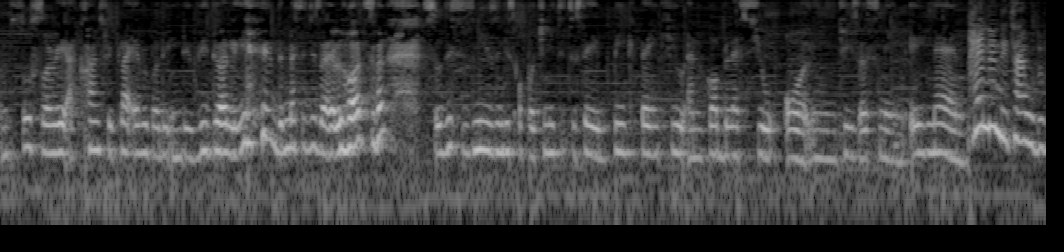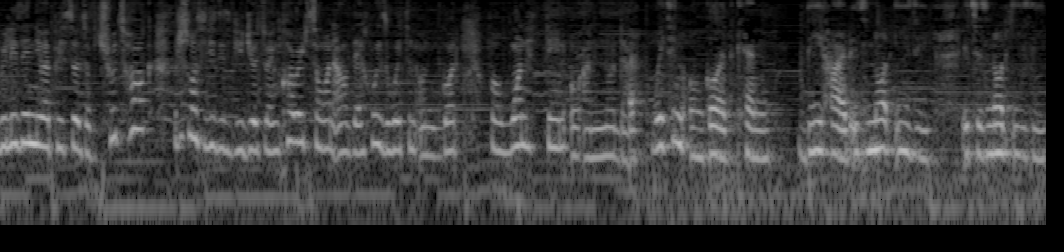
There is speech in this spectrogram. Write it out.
I'm so sorry I can't reply everybody individually. the messages are a lot. so this is me using this opportunity to say a big thank you and God bless you all in Jesus' name. Amen. Pending the time we'll be releasing new episodes of True Talk. We just want to use this video to encourage someone out there who is waiting on God for one thing or another. Uh, waiting on God can be hard. It's not easy. It is not easy.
